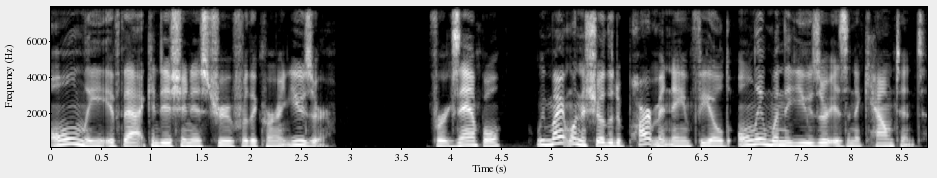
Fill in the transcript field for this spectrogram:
only if that condition is true for the current user. For example, we might want to show the department name field only when the user is an accountant.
